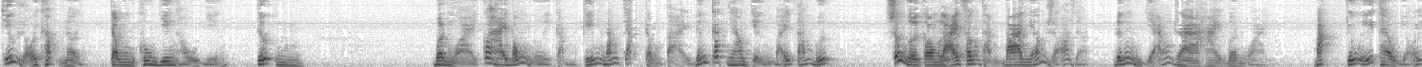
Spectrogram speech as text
chiếu rọi khắp nơi trong khuôn viên hậu viện. Trước bên ngoài có hai bóng người cầm kiếm nắm chắc trong tay đứng cách nhau chừng bảy tám bước. Số người còn lại phân thành ba nhóm rõ rệt, đứng giãn ra hai bên ngoài chú ý theo dõi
